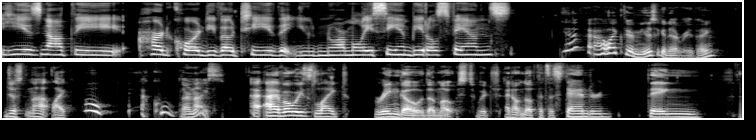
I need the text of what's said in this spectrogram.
he is not the hardcore devotee that you normally see in Beatles fans. Yeah, I like their music and everything. Just not like, oh, yeah, cool, they're nice. I I've always liked Ringo the most, which I don't know if that's a standard thing.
